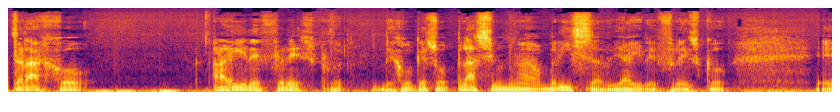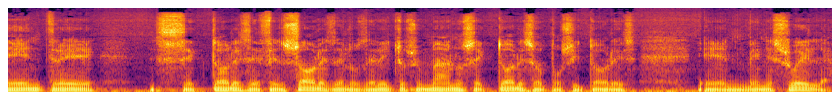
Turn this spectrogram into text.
trajo aire fresco, dejó que soplase una brisa de aire fresco entre sectores defensores de los derechos humanos, sectores opositores en Venezuela.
